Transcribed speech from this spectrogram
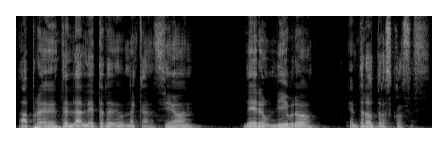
¿Aprendiste la letra de una canción? ¿Leer un libro? Entre otras cosas.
